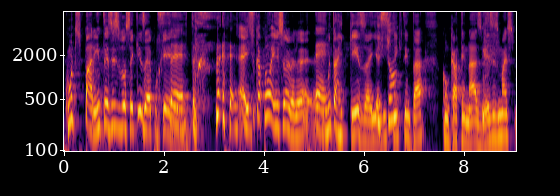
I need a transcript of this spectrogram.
quantos parênteses você quiser, porque. certo. É isso, Capão é isso, né, velho? É, É. muita riqueza e a E gente só- tem que tentar concatenar às vezes, mas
